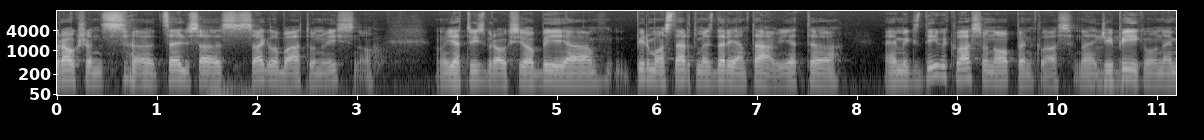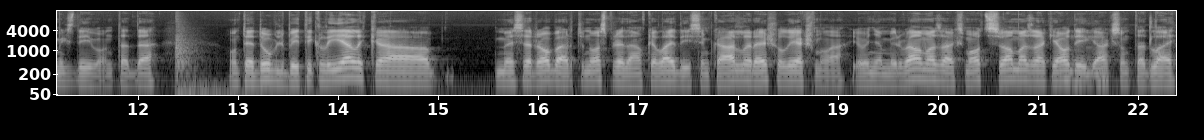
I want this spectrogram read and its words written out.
braukšanas uh, ceļu sa saglabāt un viss. Nu. Nu, ja tu izbrauksi, jo bija pirmo startu mēs darījām tā, iet uh, MX2 klase un Open klase, ne, mm -hmm. GP un MX2. Un tad, uh, un tie dubļi bija tik lieli, ka mēs ar Robertu nospriedām, ka laidīsim Kārli Rešu iekšmalā, jo viņam ir vēl mazāks mocis, vēl mazāk jaudīgāks. Mm -hmm. Tad, lai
